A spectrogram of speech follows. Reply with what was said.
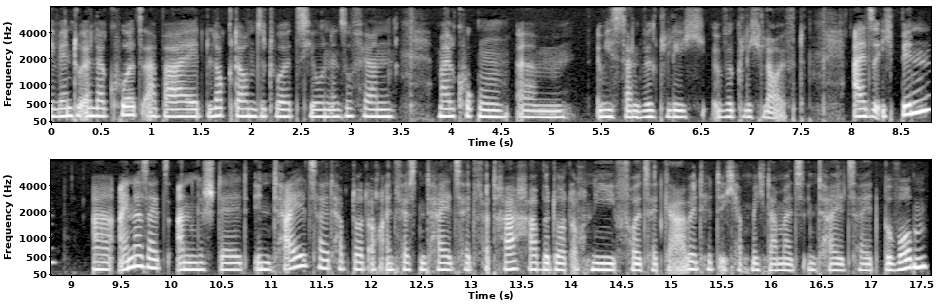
eventueller Kurzarbeit, Lockdown-Situation. Insofern mal gucken, ähm, wie es dann wirklich, wirklich läuft. Also ich bin äh, einerseits angestellt in Teilzeit, habe dort auch einen festen Teilzeitvertrag, habe dort auch nie Vollzeit gearbeitet. Ich habe mich damals in Teilzeit beworben,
